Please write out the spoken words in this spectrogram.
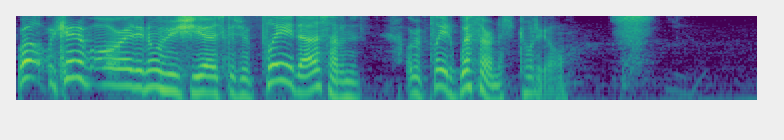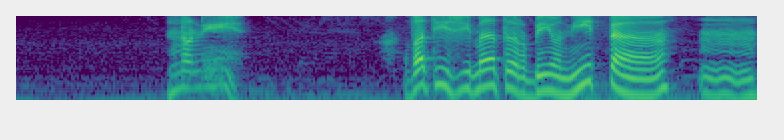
Well, we kind of already know who she is because we've played us, in, or we've played with her in the tutorial. Nani? What is the matter, Bayonetta? Mm.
